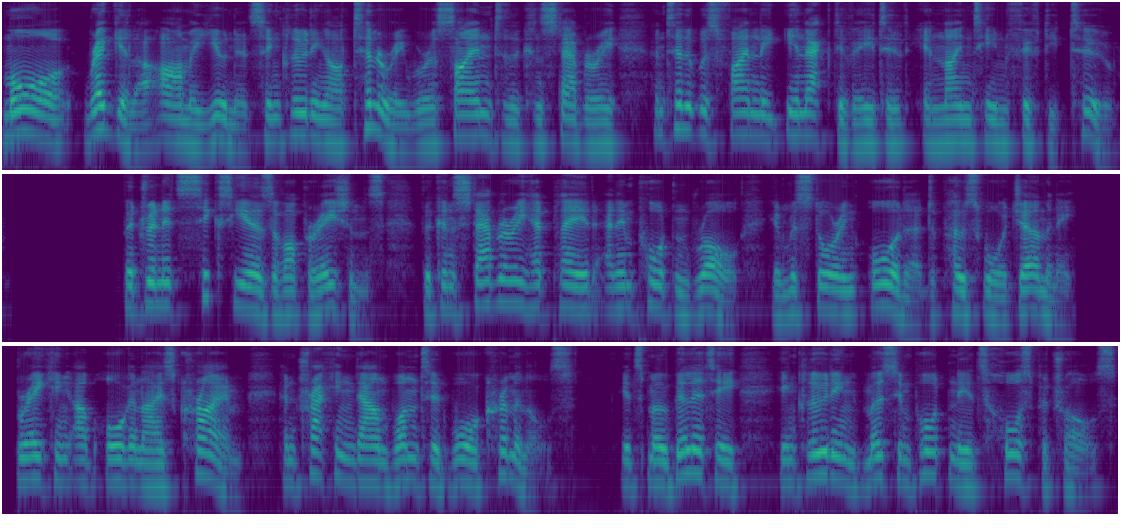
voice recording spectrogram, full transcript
More regular army units, including artillery, were assigned to the constabulary until it was finally inactivated in 1952. But during its six years of operations, the constabulary had played an important role in restoring order to post war Germany breaking up organized crime, and tracking down wanted war criminals. Its mobility, including most importantly its horse patrols,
